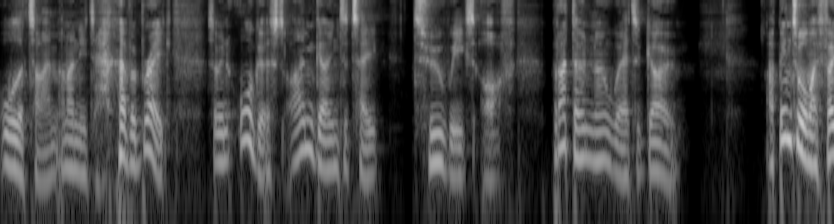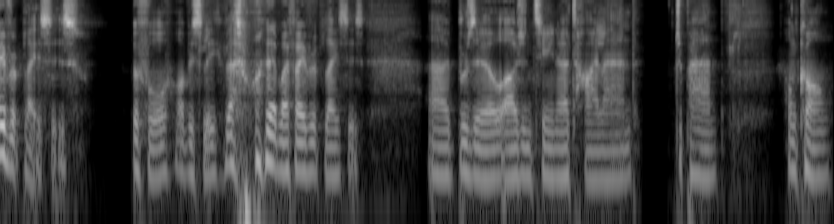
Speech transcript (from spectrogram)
all the time and I need to have a break. So in August, I'm going to take two weeks off, but I don't know where to go. I've been to all my favourite places before, obviously. That's why they're my favourite places uh, Brazil, Argentina, Thailand, Japan, Hong Kong.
